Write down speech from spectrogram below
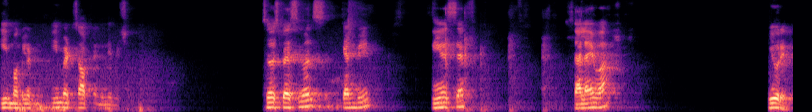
hemoglobin hemadsorption inhibition. So specimens can be CSF, saliva, urine.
